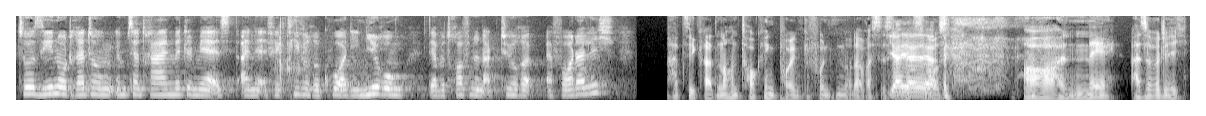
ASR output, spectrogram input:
Zur Seenotrettung im zentralen Mittelmeer ist eine effektivere Koordinierung der betroffenen Akteure erforderlich hat sie gerade noch einen Talking Point gefunden oder was ist ja, denn jetzt ja, los? Ja. Oh, nee, also wirklich.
